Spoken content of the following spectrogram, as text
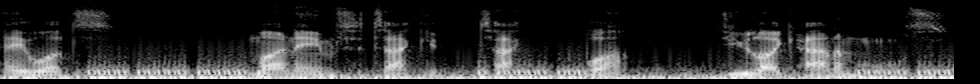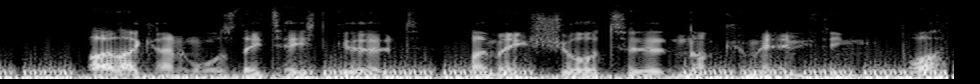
Hey, what's... My name's Tak... Tak... What? Do you like animals? I like animals. They taste good. I make sure to not commit anything... What?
